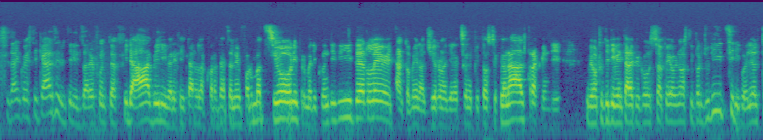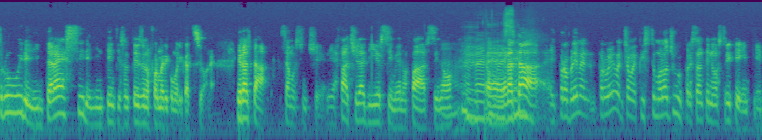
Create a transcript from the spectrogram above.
si, dà in questi casi è di utilizzare fonti affidabili, verificare l'accuratezza delle informazioni prima di condividerle, tantomeno agire in una direzione piuttosto che un'altra, quindi dobbiamo tutti diventare più consapevoli dei nostri pregiudizi, di quelli altrui, degli interessi, degli intenti sottesi una forma di comunicazione. In realtà, siamo sinceri, è facile a dirsi, meno a farsi, no? Ah, vero, eh, in realtà il problema, il problema diciamo, epistemologico più pressante nei nostri tempi.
